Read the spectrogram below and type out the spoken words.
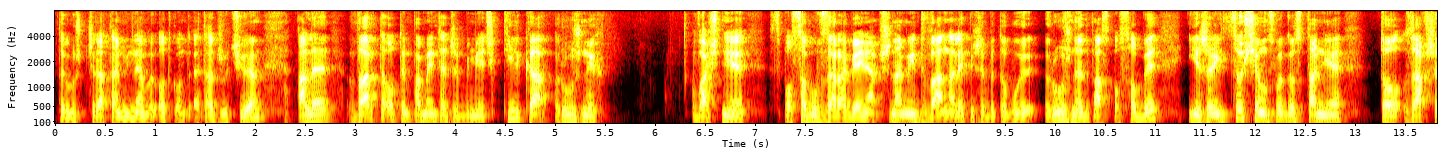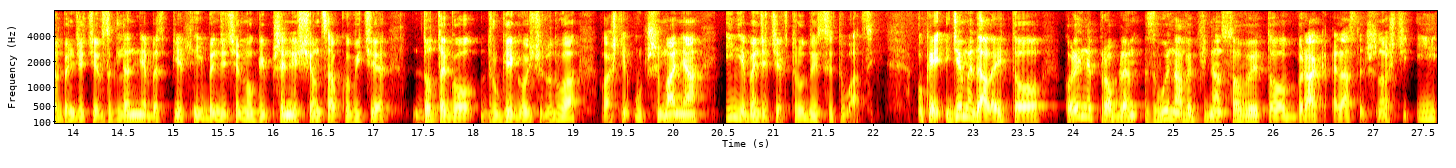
to już 3 lata minęły odkąd etat rzuciłem, ale warto o tym pamiętać, żeby mieć kilka różnych właśnie sposobów zarabiania, przynajmniej dwa, najlepiej, żeby to były różne dwa sposoby. Jeżeli coś się złego stanie, to zawsze będziecie względnie bezpieczni i będziecie mogli przenieść się całkowicie do tego drugiego źródła właśnie utrzymania i nie będziecie w trudnej sytuacji. Ok, idziemy dalej. To kolejny problem, zły nawyk finansowy to brak elastyczności i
